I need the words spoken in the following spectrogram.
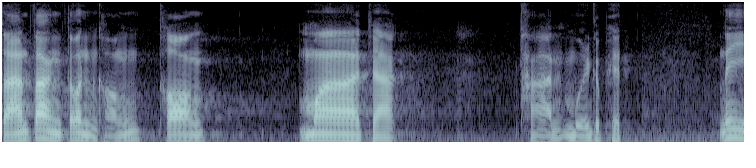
สารตั้งต้นของทองมาจากฐานเหมือนกับเพชร นี่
